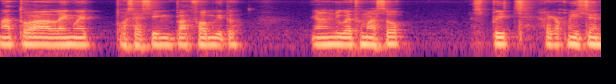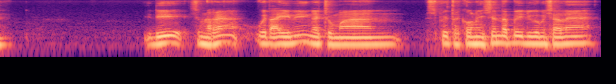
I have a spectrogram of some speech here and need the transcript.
natural language processing platform gitu yang juga termasuk speech recognition jadi sebenarnya with AI ini nggak cuman speech recognition tapi juga misalnya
